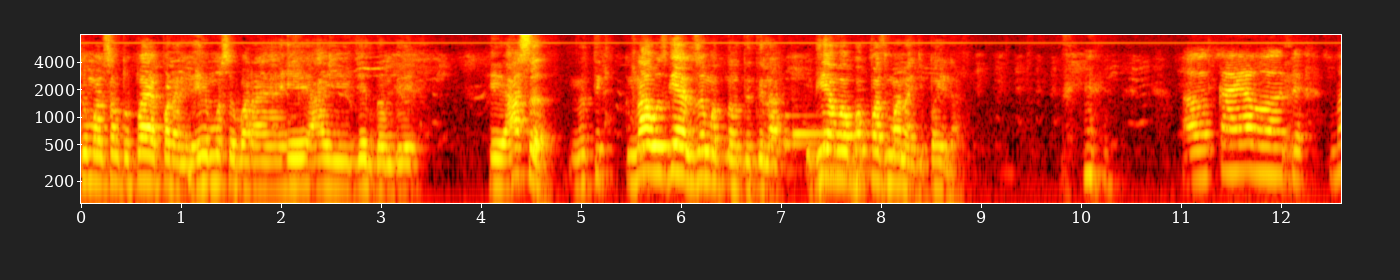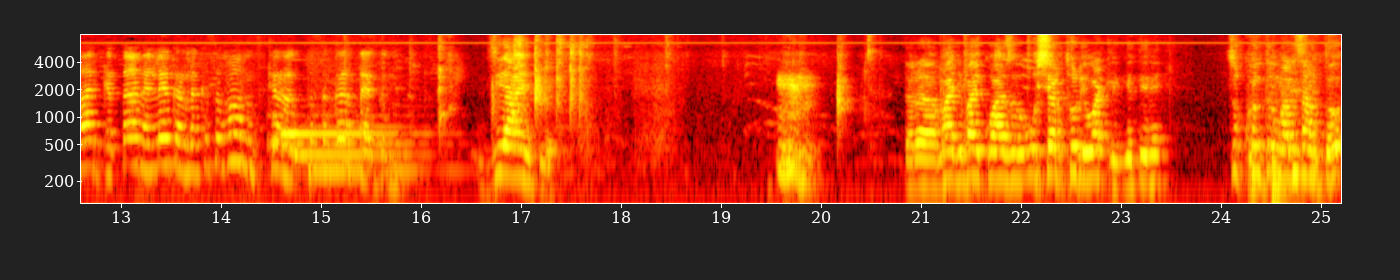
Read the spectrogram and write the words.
तुम्हाला सांगतो पाया पडायला. हे मसोबाराया हे आई जगदंबे हे असं न ती नावच घ्यायला जमत नव्हते तिला. देवा बाप्पाच म्हणायची पहिला. अहो काय अहो ते बारक्या लेकरला कसं माणूस खेळत तसं करताय तुम्ही. जी आहे ते. तर अं, माझी बायको आज हुशार थोडी वाटली की तिने चुकून तुम्हाला सांगतो.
